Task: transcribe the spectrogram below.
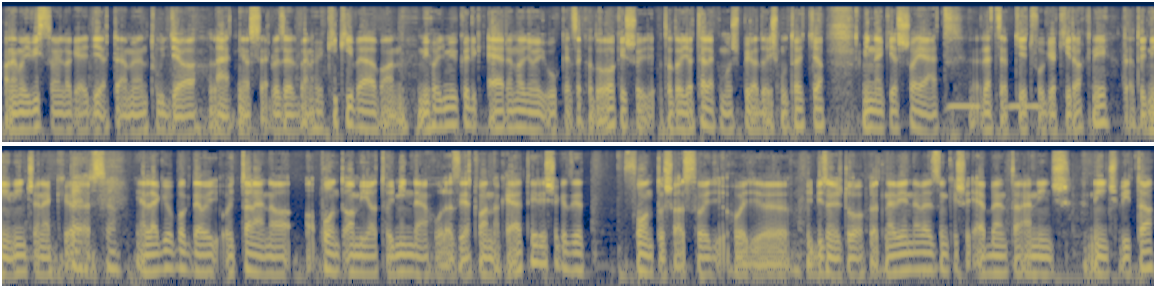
hanem hogy viszonylag egyértelműen tudja látni a szervezetben, hogy ki kivel van, mi hogy működik. Erre nagyon jók ezek a dolgok, és hogy, tehát, hogy a telekomos példa is mutatja, mindenki a saját receptjét fogja kirakni, tehát hogy nincsenek Persze. ilyen legjobbak, de hogy, hogy talán a, a pont amiatt, hogy mindenhol azért vannak eltérések, ezért fontos az, hogy, hogy, hogy bizonyos dolgokat nevén nevezzünk, és hogy ebben talán nincs, nincs vita,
